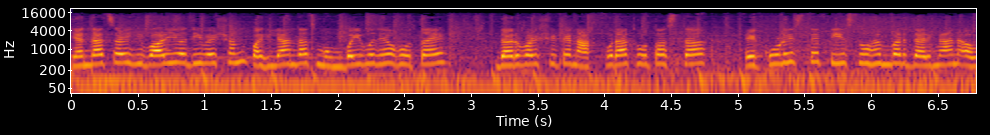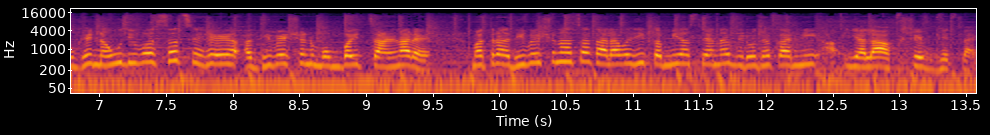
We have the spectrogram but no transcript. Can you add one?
यंदाचं हिवाळी अधिवेशन पहिल्यांदाच मुंबईमध्ये होत आहे दरवर्षी ते नागपुरात होत असतं. एकोणीस ते तीस नोव्हेंबर दरम्यान अवघे नऊ दिवसच हे अधिवेशन मुंबईत चालणार आहे. मात्र अधिवेशनाचा कालावधी कमी असल्यानं विरोधकांनी याला आक्षेप घेतलाय.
